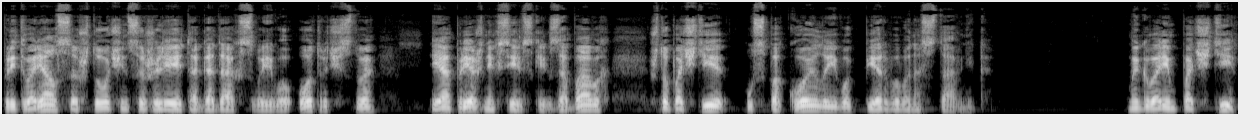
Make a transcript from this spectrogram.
притворялся, что очень сожалеет о годах своего отрочества и о прежних сельских забавах, что почти успокоило его первого наставника. Мы говорим «почти»,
